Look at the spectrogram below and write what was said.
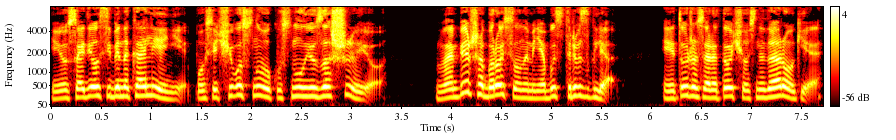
и усадил себе на колени, после чего снова куснул ее за шею. Вампирша бросила на меня быстрый взгляд и тут же сосредоточилась на дороге.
